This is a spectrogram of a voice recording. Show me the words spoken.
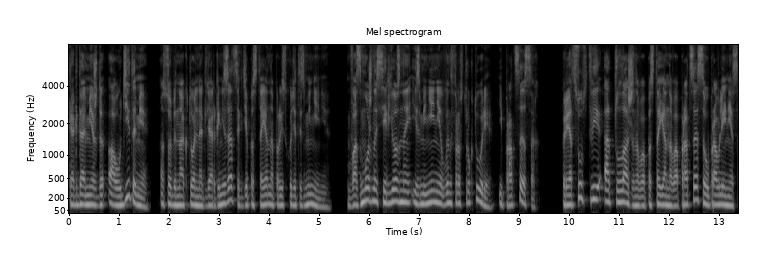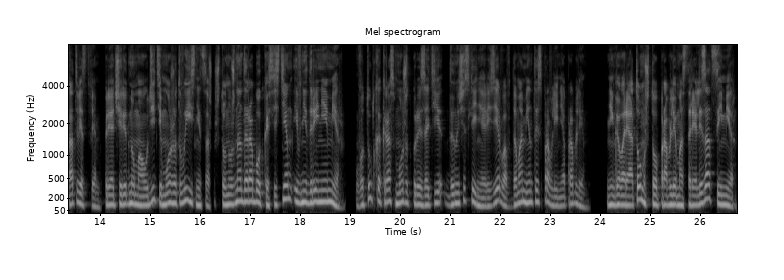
когда между аудитами, особенно актуально для организаций, где постоянно происходят изменения, возможно серьезное изменение в инфраструктуре и процессах. При отсутствии отлаженного постоянного процесса управления соответствием при очередном аудите может выясниться, что нужна доработка систем и внедрение мер, вот тут как раз может произойти доначисление резервов до момента исправления проблем. Не говоря о том, что проблема с реализацией мер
